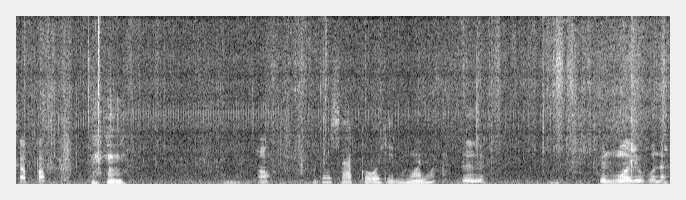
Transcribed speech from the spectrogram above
สับปั๊บถ้าสับก็ว่าเห็นหัวเนาะเออเป็นหัวอยู่คนน่ะ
